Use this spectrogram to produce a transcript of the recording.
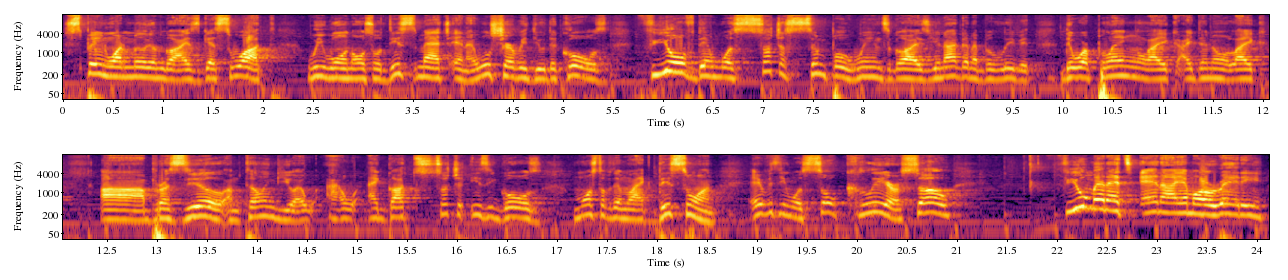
Spain 1 million guys. Guess what? We won also this match and I will share with you the goals. Few of them was such a simple wins guys. You're not gonna believe it. They were playing like I don't know like uh, Brazil. I'm telling you I, I, I got such easy goals. Most of them like this one. Everything was so clear. So few minutes and I am already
